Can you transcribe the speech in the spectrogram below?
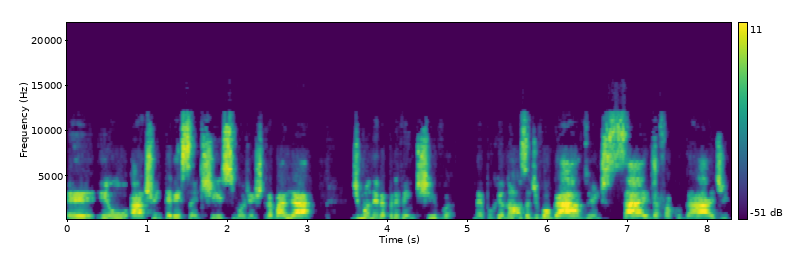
É, eu acho interessantíssimo a gente trabalhar de maneira preventiva, né, porque nós, advogados, a gente sai da faculdade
